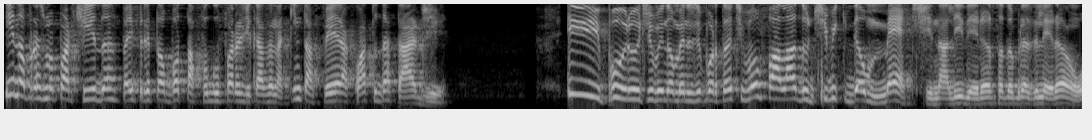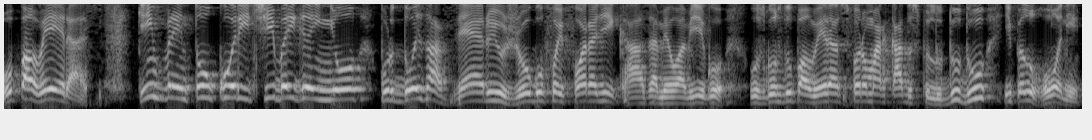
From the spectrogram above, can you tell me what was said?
e na próxima partida vai enfrentar o Botafogo fora de casa na quinta-feira, 4 da tarde. E por último e não menos importante, vamos falar do time que deu match na liderança do Brasileirão, o Palmeiras, que enfrentou o Coritiba e ganhou por 2 a 0 e o jogo foi fora de casa, meu amigo. Os gols do Palmeiras foram marcados pelo Dudu e pelo Rony.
